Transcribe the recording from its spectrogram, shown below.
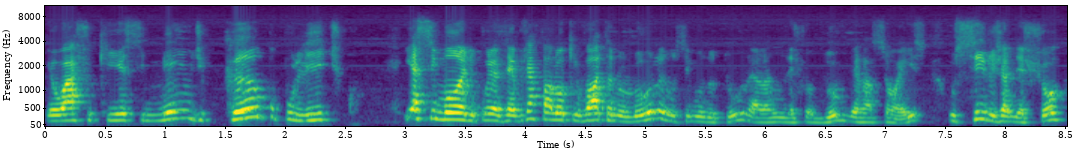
Eu acho que esse meio de campo político. E a Simone, por exemplo, já falou que vota no Lula no segundo turno, ela não deixou dúvida em relação a isso. O Ciro já deixou.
